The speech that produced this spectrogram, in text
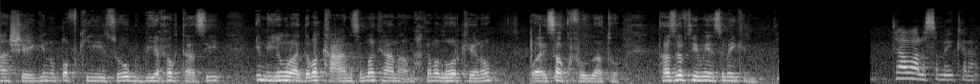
aan sheegin qofkii soo gudbiya xogtaasi in iyaguna ay daba kacaan isla markaana maxkamad la hor keeno oo ay saa ku fududaato. Taas laftii mayan samayn karin taa waa la samayn karaa.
